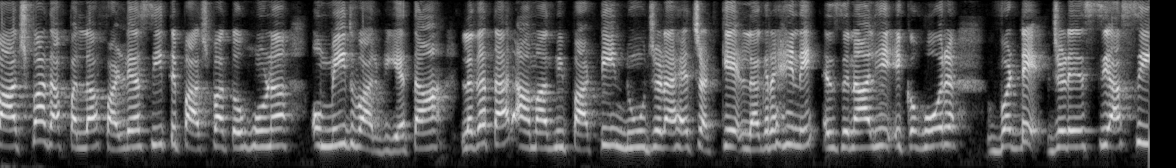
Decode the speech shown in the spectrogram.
ਭਾਜਪਾ ਦਾ ਪੱਲਾ ਫੜ ਲਿਆ ਸੀ ਤੇ ਭਾਜਪਾ ਤੋਂ ਹੁਣ ਉਮੀਦਵਾਰ ਵੀ ਹੈ। ਤਾਂ ਲਗਾਤਾਰ ਆਮ ਆਦਮੀ ਪਾਰਟੀ ਨੂੰ ਜਿਹੜਾ ਹੈ ਝਟਕੇ ਲੱਗ ਰਹੇ ਨੇ। ਇਸ ਦੇ ਨਾਲ ਹੀ ਇੱਕ ਹੋਰ ਵੱਡੇ ਜਿਹੜੇ ਸਿਆਸੀ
